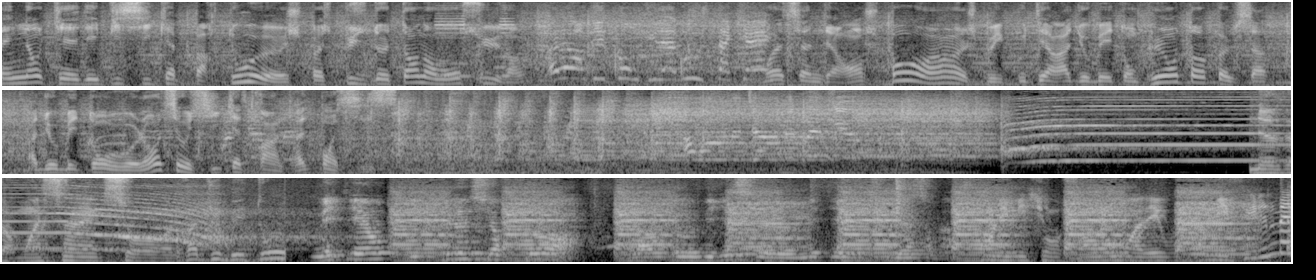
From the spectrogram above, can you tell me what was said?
Maintenant qu'il y a des piscicaps partout, euh, je passe plus de temps dans mon SUV. hein. Alors du con, tu la bouges, ta Moi ça me dérange pas, hein. je peux écouter Radio Béton plus longtemps comme ça. Radio Béton au volant, c'est aussi 93.6. h 5 sur Radio Béton. Météo, il pleut sur Tours. Alors automobiliste, euh, météo, c'est bien ça marche. Quand l'émission sans nom avec Wally Film, man,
